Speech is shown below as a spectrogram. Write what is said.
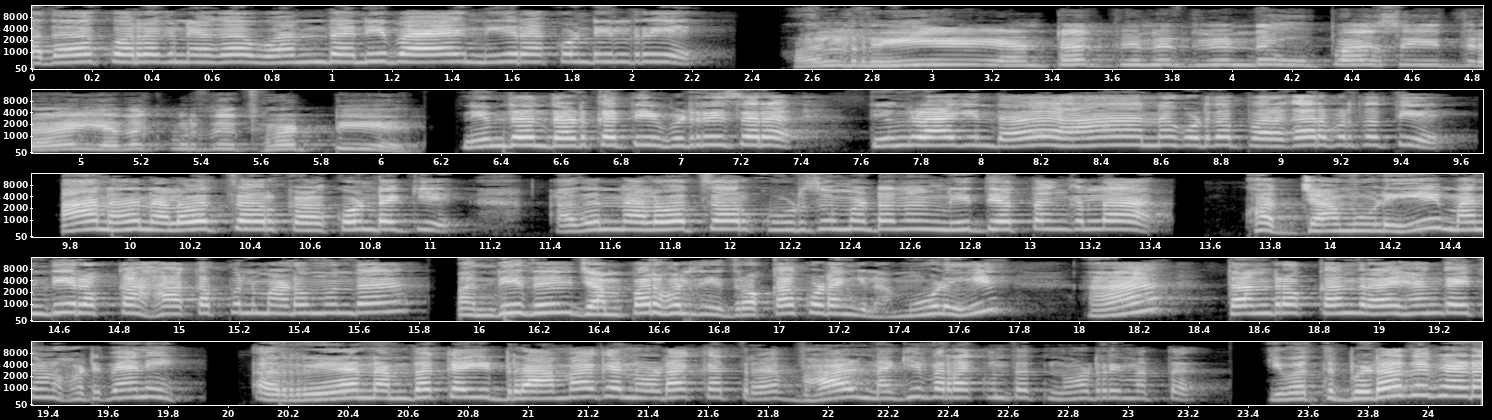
ಅದ ಕೊರಗನ್ಯಾಗ ಒಂದ್ ಹನಿ ಬಾಯಾಗ ನೀರ್ ಹಾಕೊಂಡಿಲ್ರಿ. ಅಲ್ರಿ ಎಂಟತ್ತು ದಿನದಿಂದ ಉಪವಾಸ ಇದ್ರ ಎದಕ್ ಬರ್ತೈತಿ ಹೊಟ್ಟಿ? ನಿಮ್ದೊಂದ್ ದೊಡ್ಡ ಕತ್ತಿ ಬಿಡ್ರಿ ಸರ. ತಿಂಗಳಾಗಿಂದ ಹಾ ಅನ್ನ ಕೊಡ್ದ ಪಗಾರ ಬರ್ತತಿ. ನಾನು ನಲವತ್ತು ಸಾವಿರ ಕಳ್ಕೊಂಡಾಕಿ ಅದನ್ನ ನಲವತ್ತು ಸಾವಿರ ಕುಡ್ಸು ಮಟ ನಂಗೆ ನಿದ್ದೆ ಎತ್ತಂಗಿಲ್ಲ. ಕೊಜ್ಜಾ ಮೂಳಿ ಮಂದಿ ರೊಕ್ಕ ಹಾಕಪ್ಪನ್ ಮಾಡೋ ಮುಂದೆ. ಮಂದಿದ ಜಂಪರ್ ಹೊಲ್ದಿದ್ ರೊಕ್ಕ ಕೊಡಂಗಿಲ್ಲ. ಮೂಳಿ ಹಾ? ತನ್ ರೊಕ್ಕ ಅಂದ್ರೆ ಹೆಂಗೈತು ಹೊಟ್ಬ್ಯಾನಿ ಅರೇ ನಮ್ದಕ್ಕ ಈ ಡ್ರಾಮಾಗ ನೋಡಕತ್ರ ಭಾಳ ನಗಿ ಬರಾಕ್ ಕುಂತತ್ ನೋಡ್ರಿ ಮತ್ತೆ. ಇವತ್ತು ಬಿಡೋದೇ ಬೇಡ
